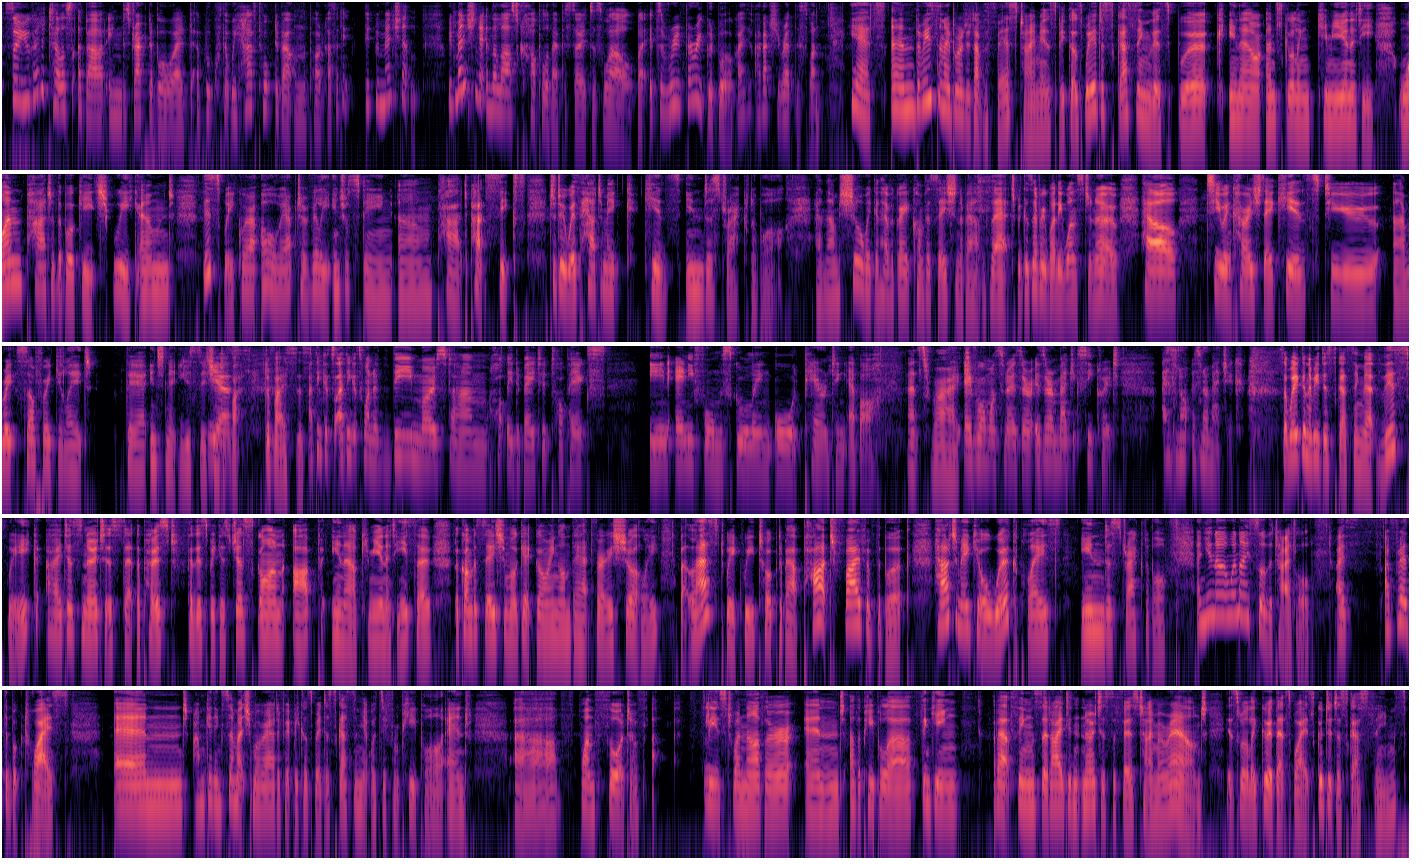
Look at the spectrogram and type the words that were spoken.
So you're going to tell us about Indistractable, a, a book that we have talked about on the podcast. I think did we mention it? We've mentioned it in the last couple of episodes as well. But it's a re- very good book. I, I've actually read this one. Yes, and the reason I brought it up the first time is because we're discussing this book in our unschooling community, one part of the book each week. And this week we're oh we're up to a really interesting um, part, part six, to do with how to make kids indistractable. And I'm sure we can have a great conversation about that because everybody wants to know how to encourage their kids to uh, re- self-regulate their internet usage Yes. and devi- devices. I think it's I think it's one of the most um, hotly debated topics in any form of schooling or parenting ever. That's right. Everyone wants to know is there is there a magic secret? There's not. There's no magic. So we're going to be discussing that this week. I just noticed that the post for this week has just gone up in our community, so the conversation will get going on that very shortly. But last week we talked about part 5 of the book, How to Make Your Workplace Indistractable. And you know, when I saw the title, I I've read the book twice and I'm getting so much more out of it because we're discussing it with different people and uh, one thought of leads to another, and other people are thinking about things that I didn't notice the first time around. It's really good. That's why it's good to discuss things.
